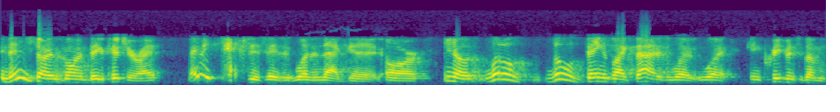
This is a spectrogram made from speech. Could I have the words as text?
and then you start going big picture, right? Maybe Texas isn't, wasn't that good. Or, you know, little, little things like that is what, what can creep into them,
